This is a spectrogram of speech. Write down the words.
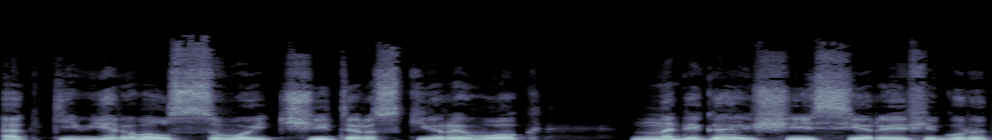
активировал свой читерский рывок. Набегающие серые фигуры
